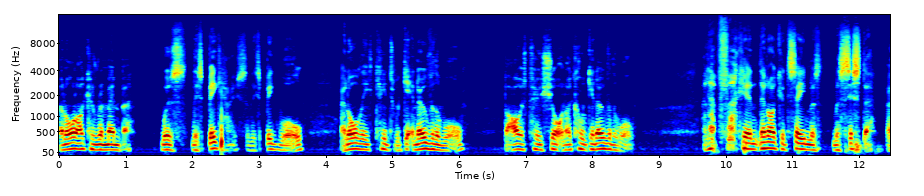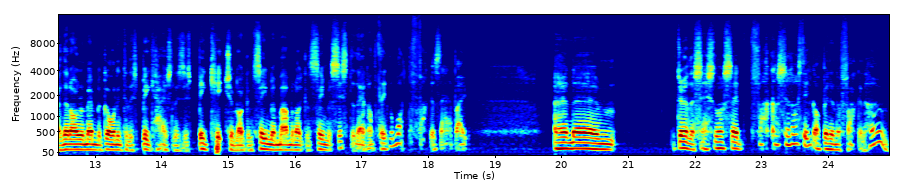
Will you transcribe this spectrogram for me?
and all I can remember was this big house and this big wall, and all these kids were getting over the wall, but I was too short and I couldn't get over the wall. And that fucking, then I could see my, my sister. And then I remember going into this big house and there's this big kitchen. I can see my mum and I can see my sister there. And I'm thinking, what the fuck is that about? And um, during the session, I said, fuck, I said, I think I've been in a fucking home.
